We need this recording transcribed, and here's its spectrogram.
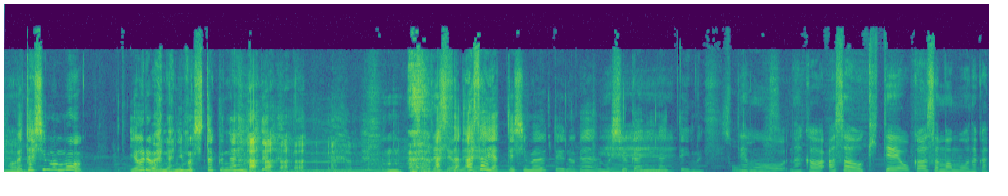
うん私ももう夜は何もしたくないので、うんそうですよね。朝朝やってしまうというのがもう習慣になっています。でそうなんもなんか朝起きてお母様もなんか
